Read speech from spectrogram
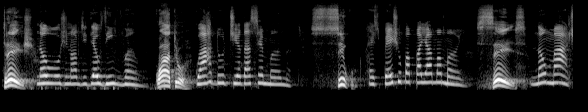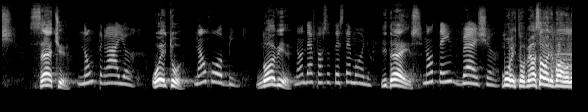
Três. Não use o nome de Deus em vão. Quatro. Guarda o dia da semana. Cinco. Respeite o papai e a mamãe. Seis. Não mate. Sete. Não traia. Oito. Não roube. Nove. Não dê falso testemunho. E dez. Não tem inveja. Muito bem. Uma salva de palmas.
